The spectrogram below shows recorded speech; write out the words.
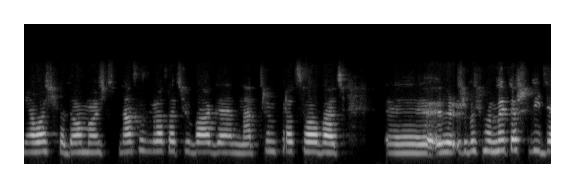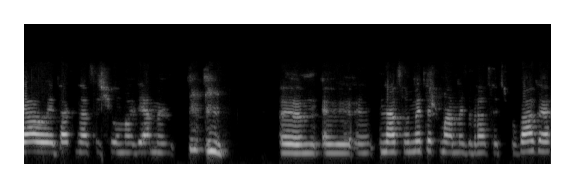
miała świadomość, na co zwracać uwagę, nad czym pracować, yy, żebyśmy my też widziały, tak, na co się umawiamy, yy, na co my też mamy zwracać uwagę.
